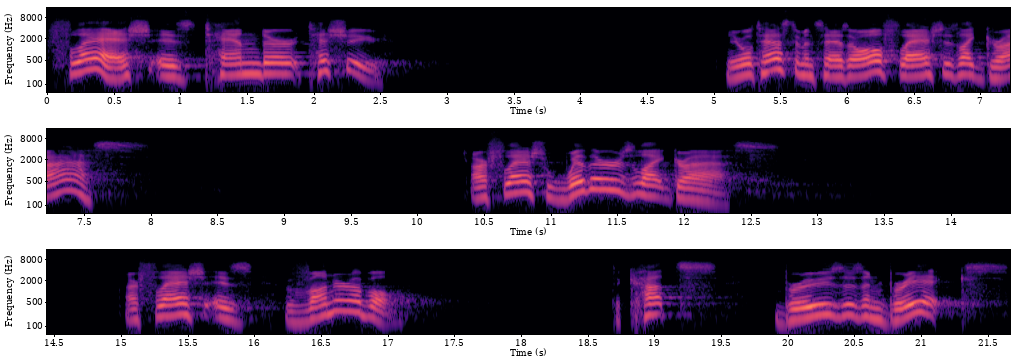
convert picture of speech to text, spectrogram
Flesh is tender tissue. The Old Testament says all flesh is like grass. Our flesh withers like grass. Our flesh is vulnerable to cuts, bruises, and breaks.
